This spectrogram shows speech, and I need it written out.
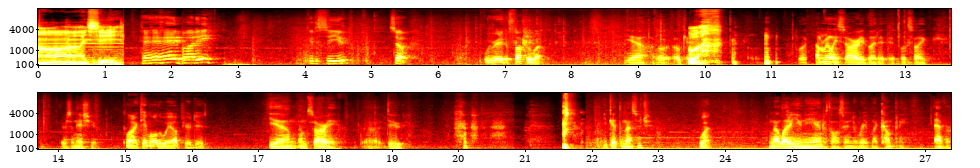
Ah, I see. Hey, hey, hey, buddy. Good to see you. So, we ready to fuck or what? Yeah, okay. Well, Look, I'm really sorry, but it, it looks like there's an issue. Come on, I came all the way up here, dude. Yeah, I'm, I'm sorry, uh, dude. you get the message? What? I'm not letting you Neanderthals in to rape my company. Ever.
